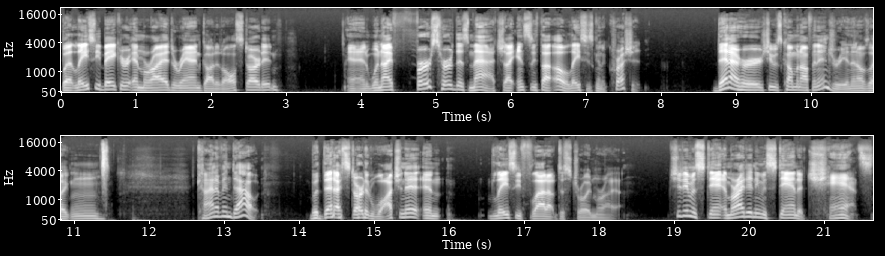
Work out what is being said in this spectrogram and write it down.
But Lacey Baker and Mariah Duran got it all started. And when I first heard this match, I instantly thought, oh, Lacey's going to crush it. Then I heard she was coming off an injury, and then I was like, mm, kind of in doubt. But then I started watching it, and Lacey flat out destroyed Mariah. She didn't even stand, Mariah didn't even stand a chance.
